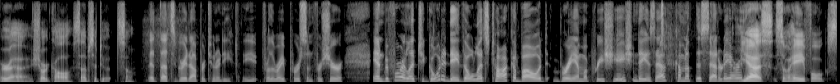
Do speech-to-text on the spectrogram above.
or a short call substitute. So It, that's a great opportunity for the right person for sure. And before I let you go today, though, let's talk about Braham Appreciation Day. Is that coming up this Saturday already? yes, so hey folks,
